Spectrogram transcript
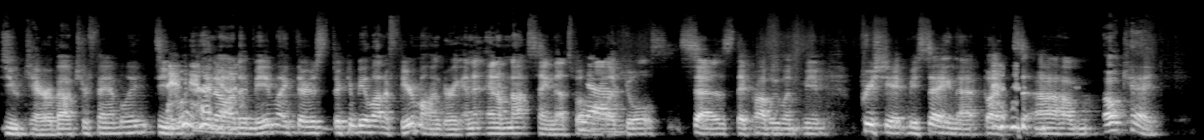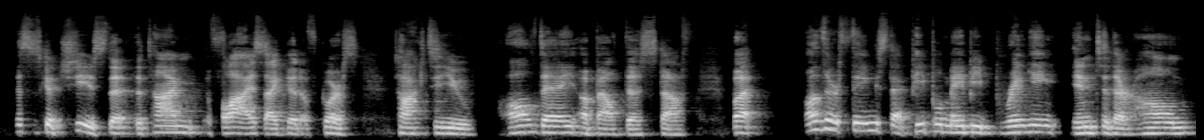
"Do you care about your family? Do you you know what I mean?" Like there's there can be a lot of fear mongering, and and I'm not saying that's what yeah. Molekules says. They probably wouldn't me appreciate me saying that, but um, okay, this is good. Cheese. The the time flies. I could of course talk to you all day about this stuff, but other things that people may be bringing into their home?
